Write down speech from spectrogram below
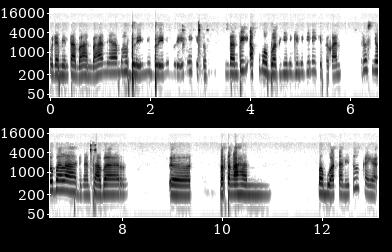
Udah minta bahan-bahannya, mah beli ini, beli ini, beli ini gitu. Nanti aku mau buat gini, gini, gini gitu kan. Terus nyobalah dengan sabar, uh, pertengahan pembuatan itu kayak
